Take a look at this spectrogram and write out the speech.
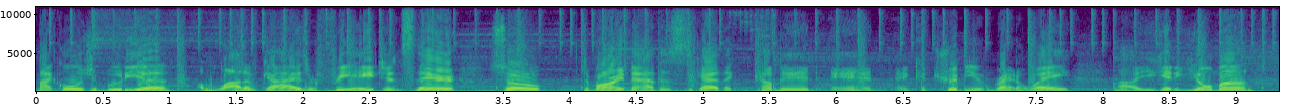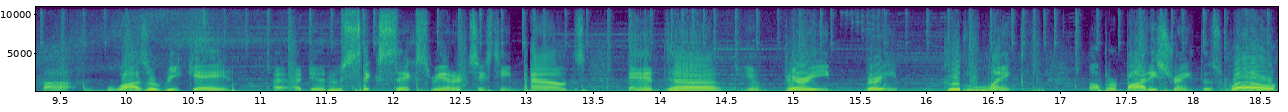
Michael Ojemudia. A lot of guys are free agents there. So Damarri Mathis is a guy that can come in and, and contribute right away. Uh, you get Yoma uh, Uwazurike, a, a dude who's 6'6", 316 pounds, and uh, you know very very good length, upper body strength as well.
